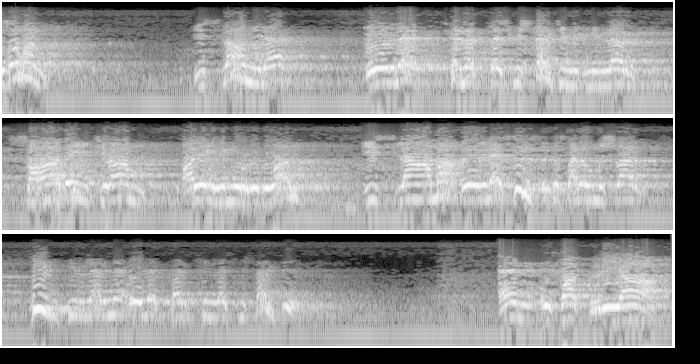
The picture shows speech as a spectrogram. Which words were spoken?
O zaman İslam ile öyle kenetleşmişler ki müminler, sahabe-i kiram aleyhimur rıdvan, İslam'a öyle sımsıkı sarılmışlar, birbirlerine öyle terkinleşmişler ki, en ufak riya,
